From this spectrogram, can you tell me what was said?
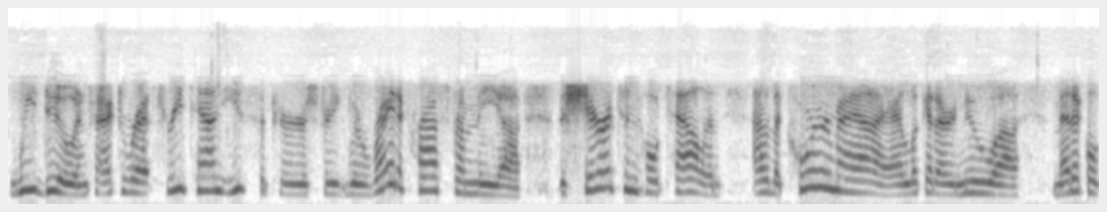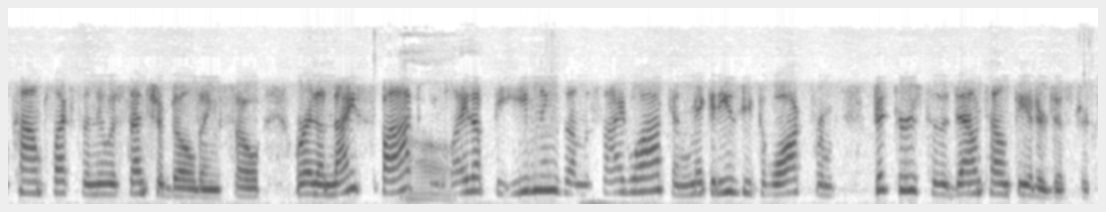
We do. In fact, we're at 310 East Superior Street. We're right across from the uh, the Sheraton Hotel, and out of the corner of my eye, I look at our new uh, medical complex, the new Essentia building. So we're in a nice spot. We light up the evenings on the sidewalk and make it easy to walk from Vickers to the downtown theater district.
